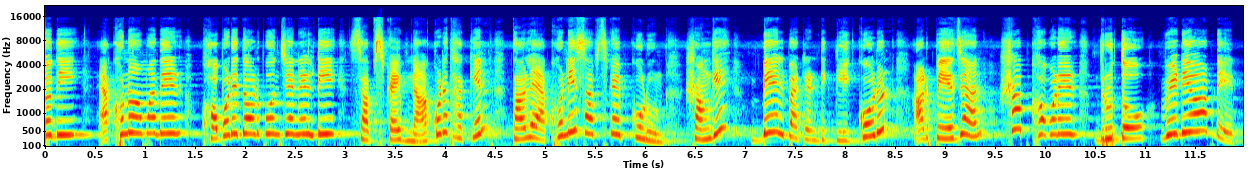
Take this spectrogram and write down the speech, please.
যদি এখনও আমাদের খবরে দর্পণ চ্যানেলটি সাবস্ক্রাইব না করে থাকেন, তাহলে এখনই সাবস্ক্রাইব করুন। সঙ্গে বেল বাটনটি ক্লিক করুন আর পেয়ে যান সব খবরের দ্রুত ভিডিও আপডেট।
